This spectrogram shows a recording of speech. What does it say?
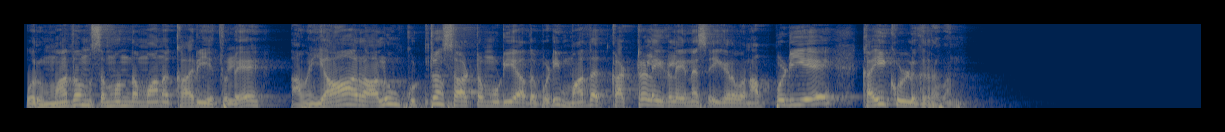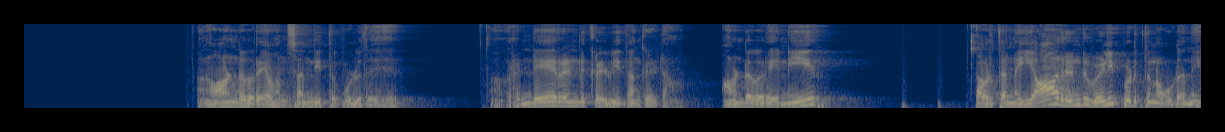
ஒரு மதம் சம்பந்தமான காரியத்திலே அவன் யாராலும் குற்றம் சாட்ட முடியாதபடி மத கட்டளைகளை என்ன செய்கிறவன்? அப்படியே கை கொள்ளுகிறவன். ஆண்டவரை அவன் சந்தித்த பொழுது அவன் ரெண்டே ரெண்டு கேள்வி தான் கேட்டான். ஆண்டவரே நீர் அவர் தன்னை யார் என்று வெளிப்படுத்தின உடனே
